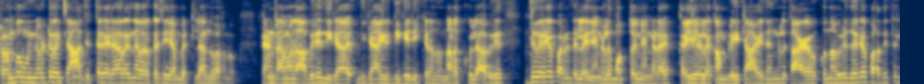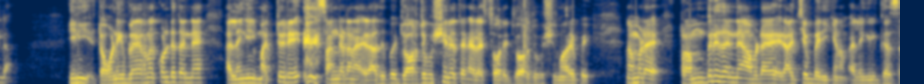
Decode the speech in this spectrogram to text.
ട്രംപ് മുന്നോട്ട് വെച്ച ആദ്യത്തെ കരാർ തന്നെ അവർക്ക് ചെയ്യാൻ പറ്റില്ല എന്ന് പറഞ്ഞു. രണ്ടാമത് അവർ നിരാ നിരായുധീകരിക്കണം നടക്കില്ല അവർ ഇതുവരെ പറഞ്ഞിട്ടില്ല. ഞങ്ങൾ മൊത്തം ഞങ്ങളുടെ കയ്യിലുള്ള കംപ്ലീറ്റ് ആയുധങ്ങൾ താഴെ വെക്കുന്ന അവർ ഇതുവരെ പറഞ്ഞിട്ടില്ല. ഇനി ടോണി ബ്ലെയറിനെ കൊണ്ട് തന്നെ അല്ലെങ്കിൽ മറ്റൊരു സംഘടന അതിപ്പോൾ ജോർജ് ബുഷിനെ തന്നെ അല്ല സോറി ജോർജ് ബുഷ് മാറിപ്പോയി. നമ്മുടെ ട്രംപിന് തന്നെ അവിടെ രാജ്യം ഭരിക്കണം. അല്ലെങ്കിൽ ഗസ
